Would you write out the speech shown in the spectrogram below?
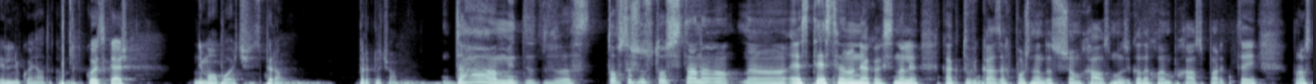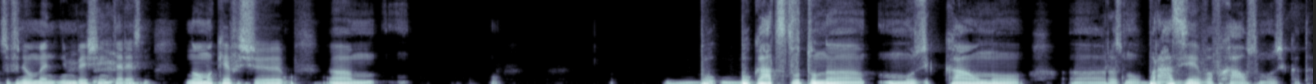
Или никой няма такъв. Който си кажеш, не мога повече, спирам. Приключвам. Да, д- то всъщност то си стана а, естествено някакси, нали? Както ви казах, почнах да слушам хаос музика, да ходим по хаос партите и просто в един момент не ми беше интересно. Много ма кефеше богатството на музикално а, разнообразие в хаос музиката.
